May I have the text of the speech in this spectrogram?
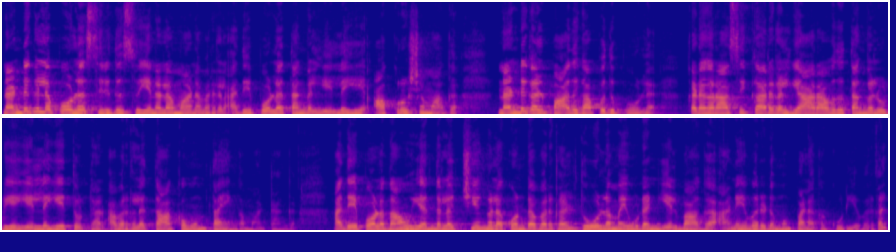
நண்டுகளை போல சிறிது சுயநலமானவர்கள் அதே போல தங்கள் எல்லையை ஆக்ரோஷமாக நண்டுகள் பாதுகாப்பது போல. கடகராசிக்காரர்கள் யாராவது தங்களுடைய எல்லையை தொட்டால் அவர்களை தாக்கவும் தயங்க மாட்டாங்க. அதே போல தான் உயர்ந்த லட்சியங்களை கொண்டவர்கள் தோழமையுடன் இயல்பாக அனைவரிடமும் பழகக்கூடியவர்கள்.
